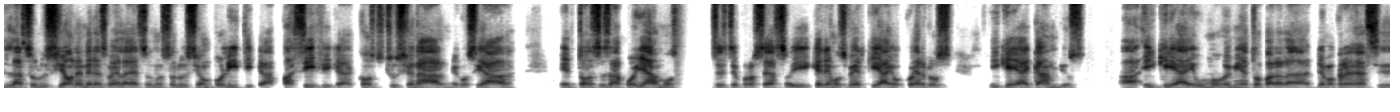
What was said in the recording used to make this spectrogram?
la solución en Venezuela es una solución política, pacífica, constitucional, negociada. Entonces apoyamos este proceso y queremos ver que hay acuerdos y que hay cambios uh, y que hay un movimiento para la democracia,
